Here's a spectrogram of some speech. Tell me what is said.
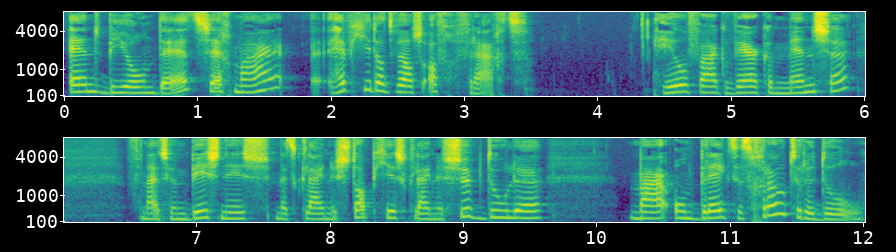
En beyond that, zeg maar. Heb je dat wel eens afgevraagd? Heel vaak werken mensen vanuit hun business met kleine stapjes, kleine subdoelen. Maar ontbreekt het grotere doel.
